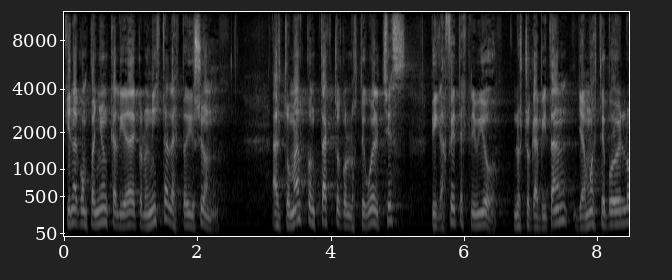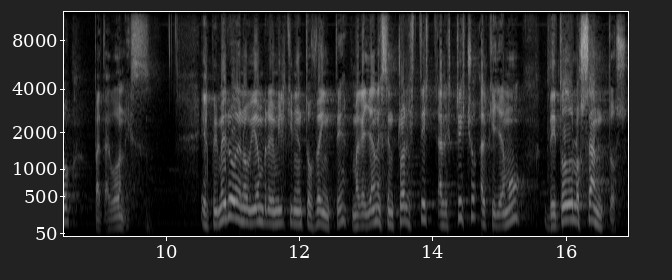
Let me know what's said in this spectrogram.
quien acompañó en calidad de cronista la expedición. Al tomar contacto con los tehuelches, Pigafetta escribió, nuestro capitán llamó a este pueblo Patagones. El primero de noviembre de 1520, Magallanes entró al estrecho al que llamó de todos los santos,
